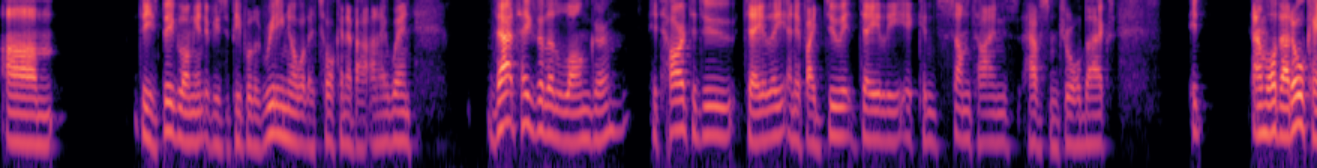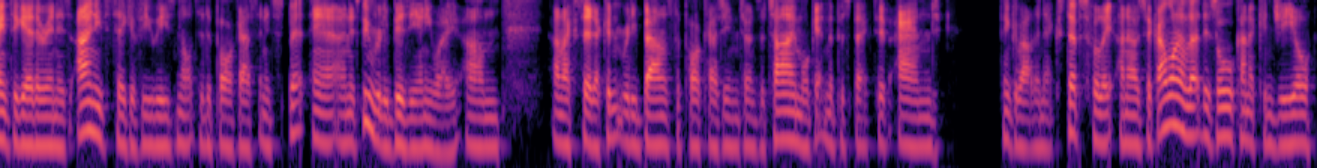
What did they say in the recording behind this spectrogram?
Um, these big long interviews with people that really know what they're talking about, and I went, that takes a little longer. It's hard to do daily, and if I do it daily, it can sometimes have some drawbacks. And what that all came together in is I need to take a few weeks not do the podcast, and it's and it's been really busy anyway. Um, and like I said, I couldn't really balance the podcast in terms of time or getting the perspective and think about the next steps fully. And I was like, I want to let this all kind of congeal.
